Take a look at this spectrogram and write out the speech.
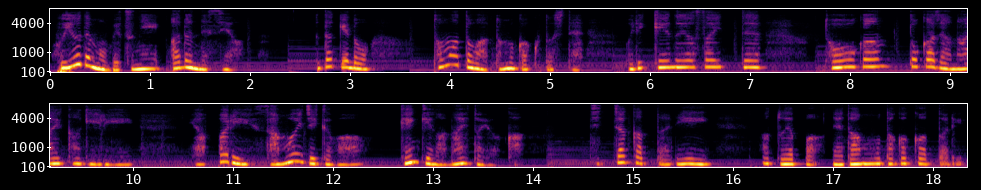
冬でも別にあるんですよ。だけどトマトはともかくとして売り系の野菜って冬瓜とかじゃない限りやっぱり寒い時期は元気がないというかちっちゃかったりあとやっぱ値段も高かったり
